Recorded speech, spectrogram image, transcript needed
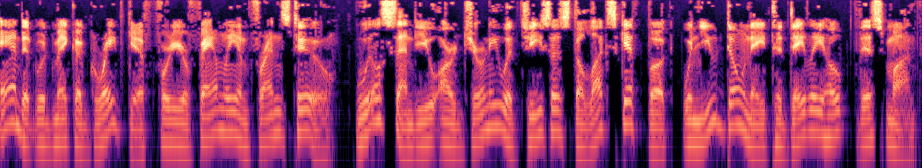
and it would make a great gift for your family and friends too. We'll send you our Journey with Jesus deluxe gift book when you donate to Daily Hope this month.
